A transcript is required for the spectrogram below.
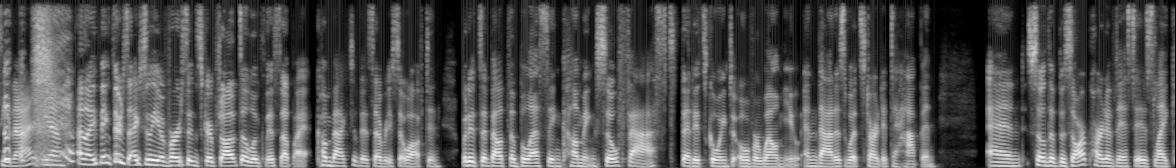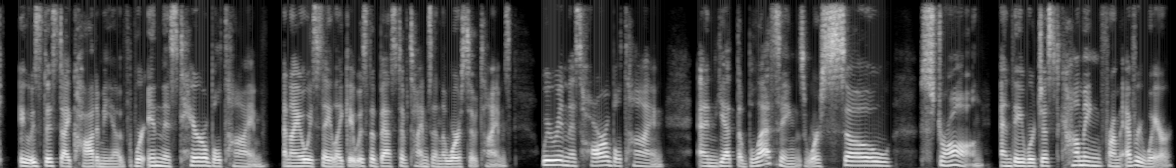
see that. Yeah. and I think there's actually a verse in scripture. I'll have to look this up. I come back to this every so often, but it's about the blessing coming so fast that it's going to overwhelm you. And that is what started to happen. And so the bizarre part of this is like, it was this dichotomy of we're in this terrible time. And I always say, like, it was the best of times and the worst of times. We were in this horrible time. And yet the blessings were so strong and they were just coming from everywhere.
